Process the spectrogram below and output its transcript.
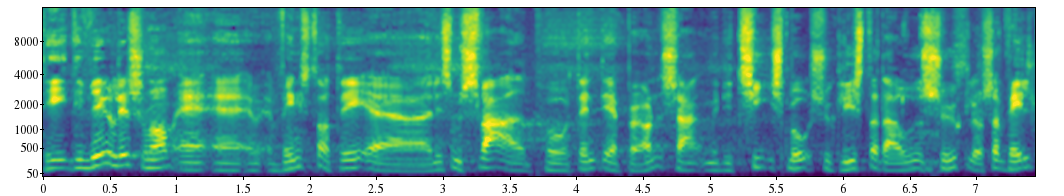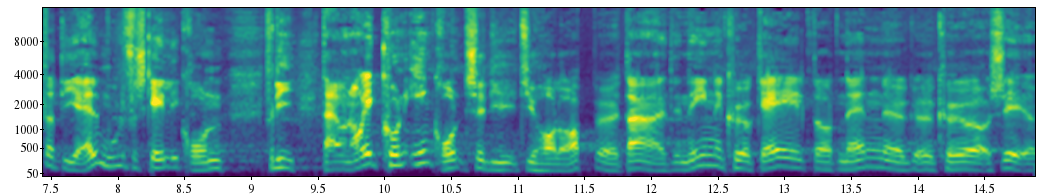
Det, det virker lidt som om, at, at Venstre det er ligesom svaret på den der børnesang med de 10 små cyklister, der er ude at cykle, og så vælter de af alle mulige forskellige grunde. Fordi der er jo nok ikke kun én grund til, at de, de holder op. Øh, der, den ene kører galt, og den anden øh, øh, kører,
